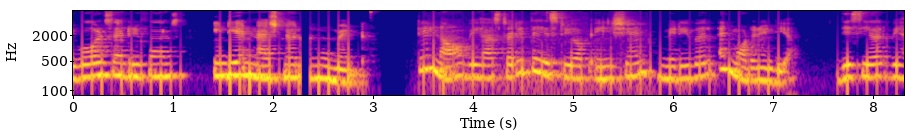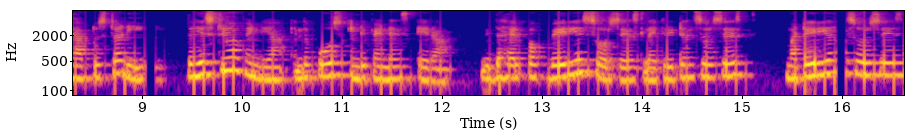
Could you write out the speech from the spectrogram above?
revolts and reforms, Indian national movement. Till now we have studied the history of ancient, medieval and modern India. This year we have to study the history of India in the post-independence era with the help of various sources like written sources, material sources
